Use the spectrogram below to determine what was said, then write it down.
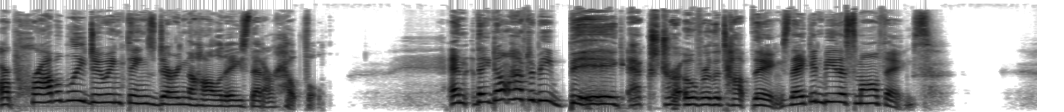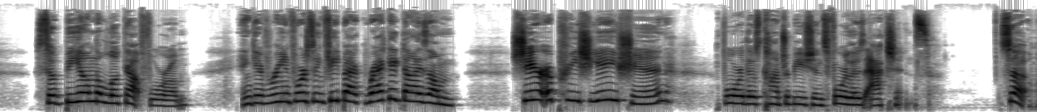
are probably doing things during the holidays that are helpful. And they don't have to be big, extra over the top things. They can be the small things. So be on the lookout for them and give reinforcing feedback. Recognize them. Share appreciation for those contributions, for those actions. So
